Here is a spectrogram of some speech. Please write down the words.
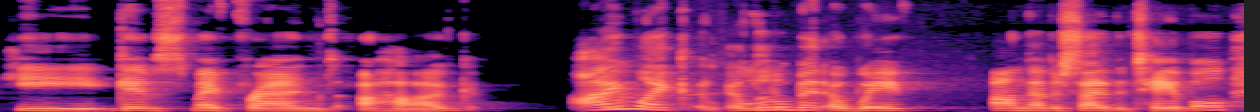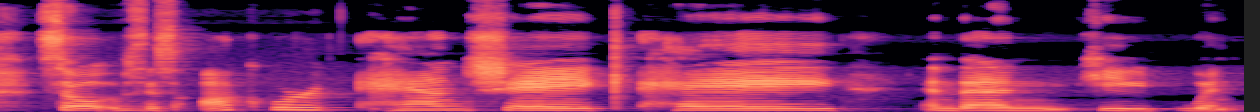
he gives my friend a hug. I'm like a little bit away on the other side of the table. So it was this awkward handshake, hey, and then he went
